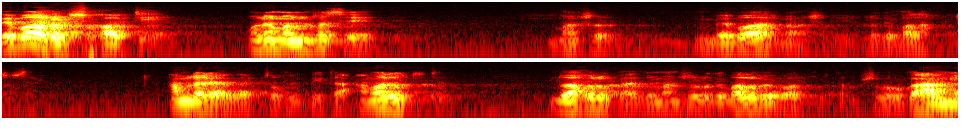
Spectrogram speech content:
ব্যবহারের সখাওতি অনেক মানুষ আছে, মানুষের ব্যবহার মানুষের লোকে বলা করতে চায়। আমরা আল্লাহ তৌফিক দিতা, আমারও দিতে। দোয়া করুক কাজে মানুষের লোকে ভালো ব্যবহার করতাম সব আমি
